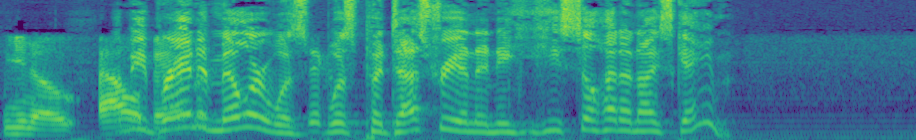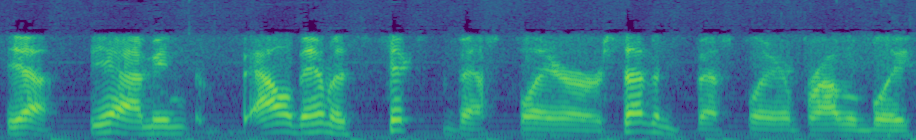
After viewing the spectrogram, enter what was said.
you know, Alabama, I mean, Brandon Miller was was pedestrian, and he, he still had a nice game. Yeah, yeah. I mean, Alabama's sixth best player or seventh best player probably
